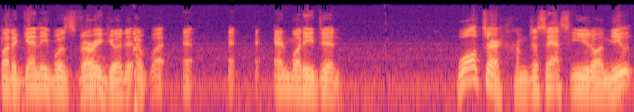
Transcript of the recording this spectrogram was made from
but again, he was very good at what, at, at, at what he did. Walter, I'm just asking you to unmute.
